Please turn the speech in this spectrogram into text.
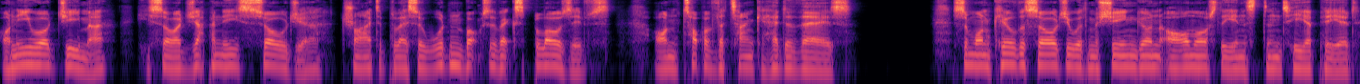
On Iwo Jima, he saw a Japanese soldier try to place a wooden box of explosives on top of the tank ahead of theirs. Someone killed the soldier with machine gun almost the instant he appeared.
